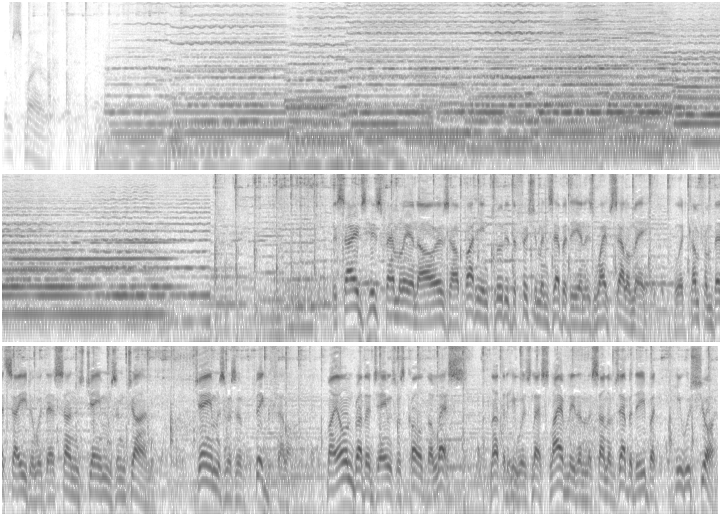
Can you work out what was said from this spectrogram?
seldom smiled. Besides his family and ours, our party included the fisherman Zebedee and his wife Salome, who had come from Bethsaida with their sons James and John. James was a big fellow. My own brother James was called the Less. Not that he was less lively than the son of Zebedee, but he was short.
